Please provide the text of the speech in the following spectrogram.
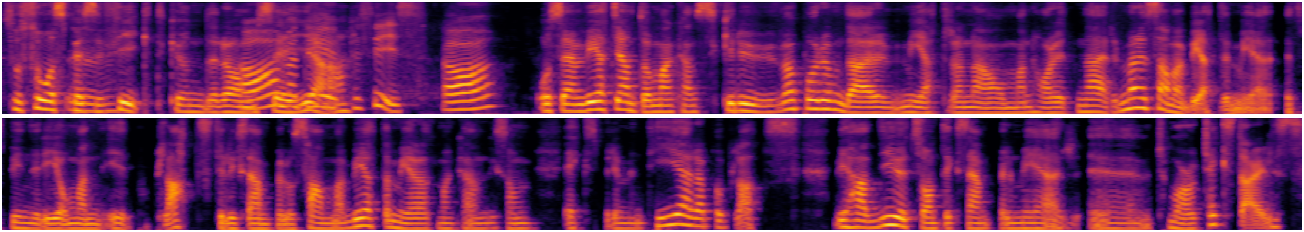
Så så eh, specifikt kunde de ja, säga. Det, precis. Ja. Och sen vet jag inte om man kan skruva på de där metrarna om man har ett närmare samarbete med ett spinneri, om man är på plats till exempel och samarbetar mer, att man kan liksom experimentera på plats. Vi hade ju ett sådant exempel med eh, Tomorrow Textiles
